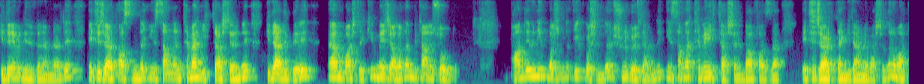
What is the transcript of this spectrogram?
gideremediğiniz dönemlerde e-ticaret aslında insanların temel ihtiyaçlarını giderdikleri en baştaki mecralardan bir tanesi oldu. Pandeminin ilk başında ilk başında şunu gözlemledik. İnsanlar temel ihtiyaçlarını daha fazla e-ticaretten gidermeye başladılar ama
